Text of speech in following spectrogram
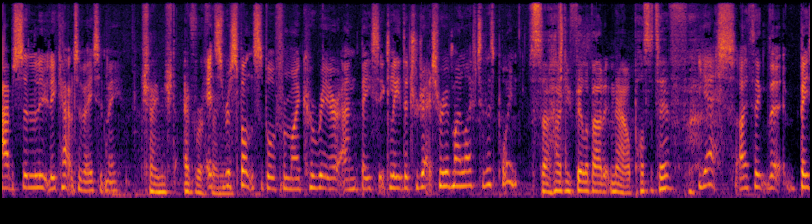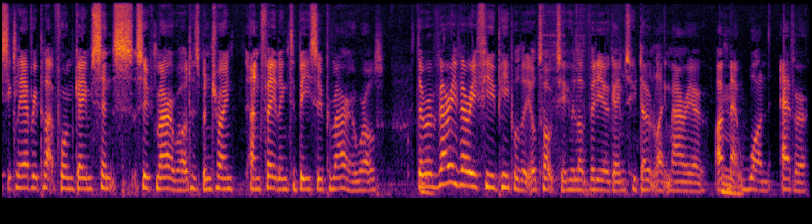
absolutely captivated me. Changed everything. It's responsible for my career and basically the trajectory of my life to this point. so, how do you feel about it now? Positive? Yes, I think that basically every platform game since Super Mario World has been trying and failing to be Super Mario World. There are hmm. very, very few people that you'll talk to who love video games who don't like Mario. I've hmm. met one ever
